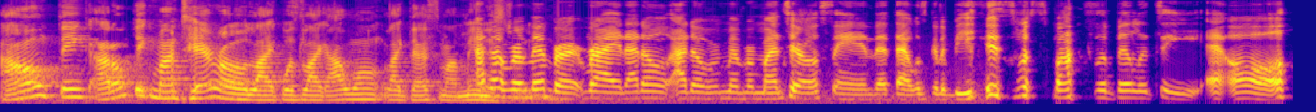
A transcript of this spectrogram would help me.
i don't think i don't think montero like was like i won't like that's my ministry. i don't remember right i don't i don't remember montero saying that that was going to be his responsibility at all.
